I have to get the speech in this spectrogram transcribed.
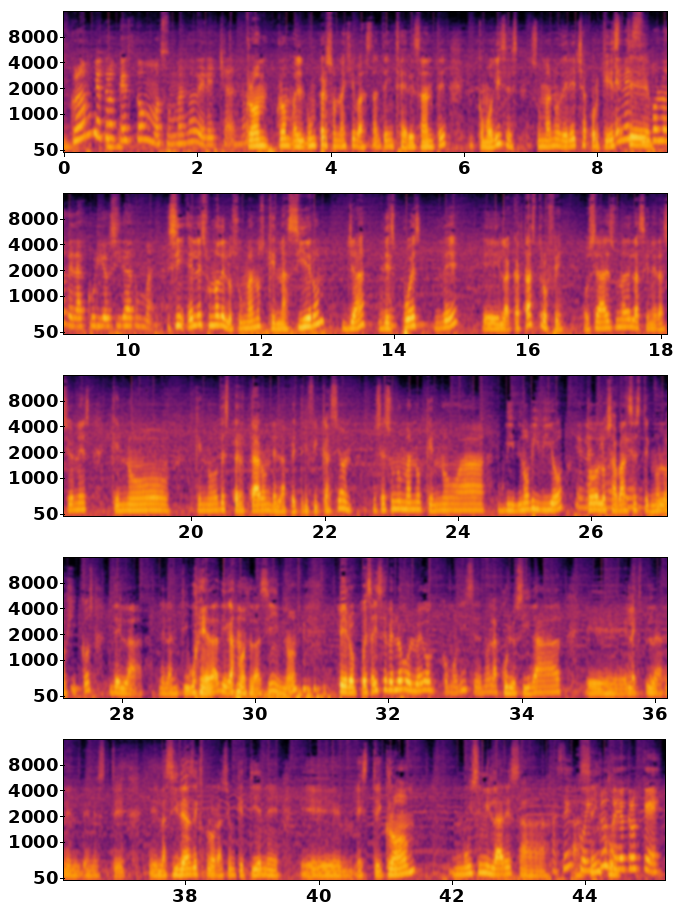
Chrome yo creo que es como su mano derecha, ¿no? Chrome, Chrome el- un personaje bastante interesante, como dices, su mano derecha porque Él es este símbolo de la curiosidad humana. Sí, él es uno de los humanos que nacieron ya después de eh, la catástrofe. O sea, es una de las generaciones que no que no despertaron de la petrificación. O sea, es un humano que no ha vi- no vivió En todos los avances tierra. tecnológicos de la de la antigüedad, digámoslo así, ¿no? Pero pues ahí se ve luego, luego, como dices, ¿no? La curiosidad, eh, la el- el, este, eh, las ideas de exploración que tiene eh, este Chrome, muy similares a, A Senku. a Senku. Incluso yo creo que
